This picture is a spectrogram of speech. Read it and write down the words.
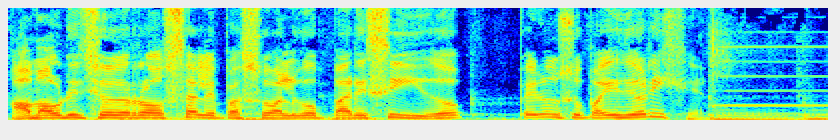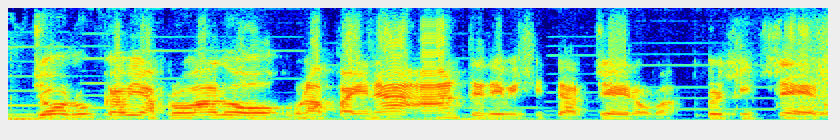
A Mauricio de Rosa le pasó algo parecido, pero en su país de origen. Yo nunca había probado una faina antes de visitar Génova, soy sincero.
